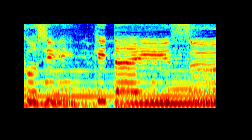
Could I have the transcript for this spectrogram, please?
少し期待する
